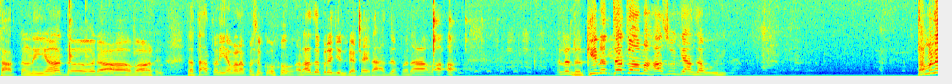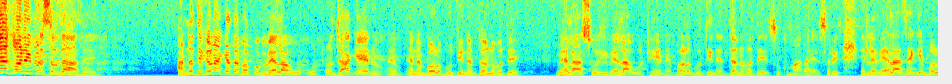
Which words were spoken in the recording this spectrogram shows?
તાતણિયા ધરા વાળ તાતણિયા વાળા પાસે કહો રાજપરાજીને બેઠા રાજા વાળ એટલે નક્કી નથી થતું આમાં હાસું ક્યાં જવું તમને કોની પર શ્રદ્ધા છે? આ નથી ઘણા કહેતા બાપુ વહેલા જાગે એને બળ ને ધન વધે. વહેલા સુઈ, વહેલા ઉઠે ને બળ ને ધન વધે, સુખમાં રહે શરીર. એટલે વહેલા જાગે, બળ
